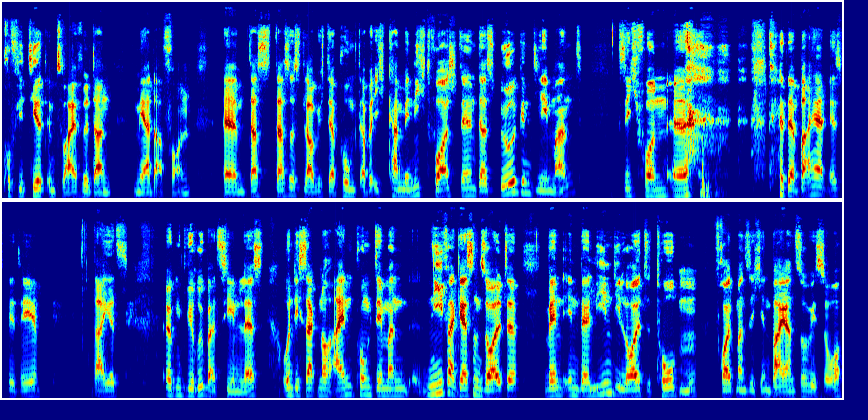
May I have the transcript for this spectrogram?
profitiert im Zweifel dann mehr davon. Ähm, das, das ist, glaube ich, der Punkt. Aber ich kann mir nicht vorstellen, dass irgendjemand sich von äh, der Bayern-SPD da jetzt irgendwie rüberziehen lässt. Und ich sage noch einen Punkt, den man nie vergessen sollte. Wenn in Berlin die Leute toben, freut man sich in Bayern sowieso.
